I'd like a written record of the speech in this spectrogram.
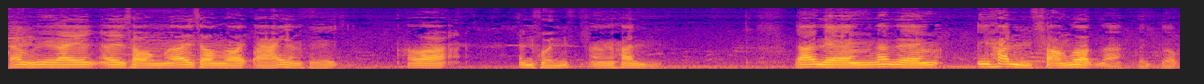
ทั้งคือไรไอ้สองร้อยสองร้อยปลายทั้งคือเพราะว่ามันผลอันท่านร้านแรงร้านแรงที่ท่านสองรอบล่ะเป็นตก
